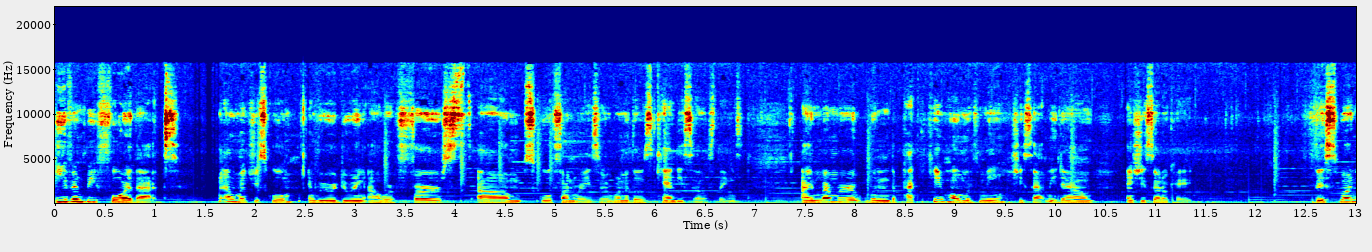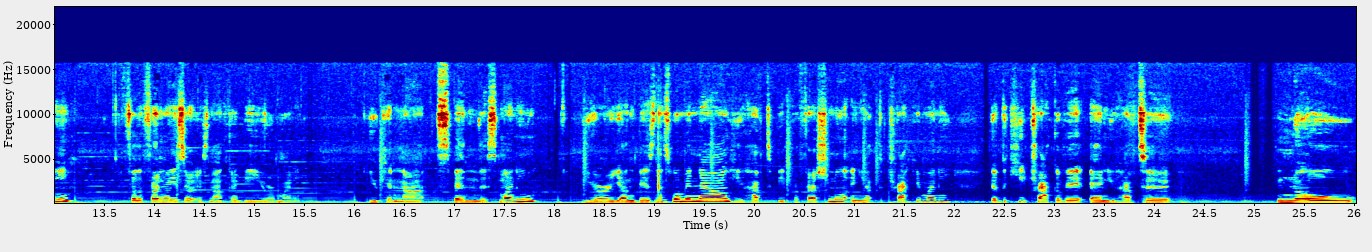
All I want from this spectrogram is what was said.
even before that, elementary school, and we were doing our first um, school fundraiser, one of those candy sales things. I remember when the packet came home with me, she sat me down and she said, okay, this money for the fundraiser is not going to be your money you cannot spend this money. You're a young businesswoman now. You have to be professional and you have to track your money. You have to keep track of it and you have to know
